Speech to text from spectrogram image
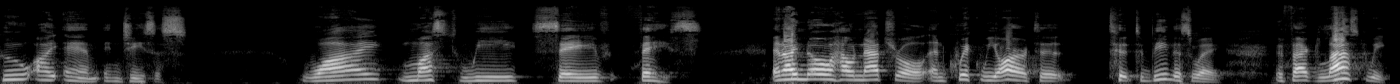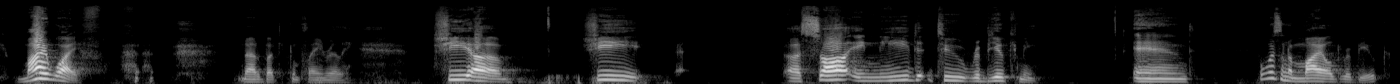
who I am in Jesus. Why must we save face? And I know how natural and quick we are to, to, to be this way. In fact, last week, my wife, not about to complain really, she, um, she uh, saw a need to rebuke me. And it wasn't a mild rebuke,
